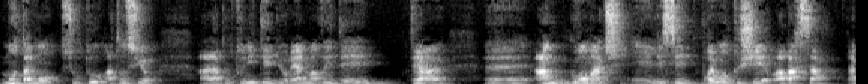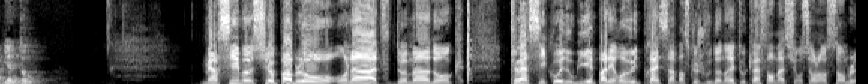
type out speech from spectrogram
mentalement, surtout, attention à l'opportunité du Real Madrid de faire euh, un grand match et laisser vraiment toucher à Barça. À bientôt. Merci, monsieur Pablo. On a hâte. Demain, donc, Classico et n'oubliez pas les revues de presse hein, parce que je vous donnerai toute l'information sur l'ensemble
